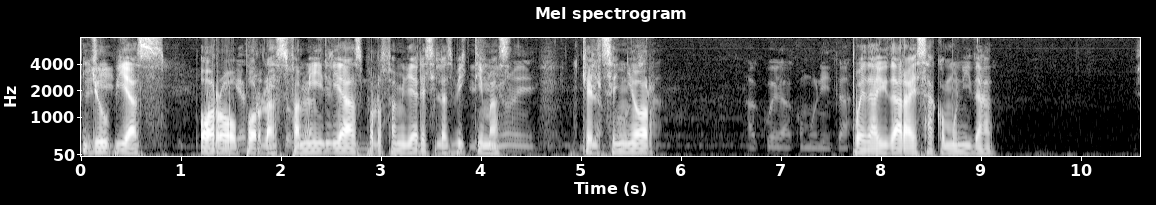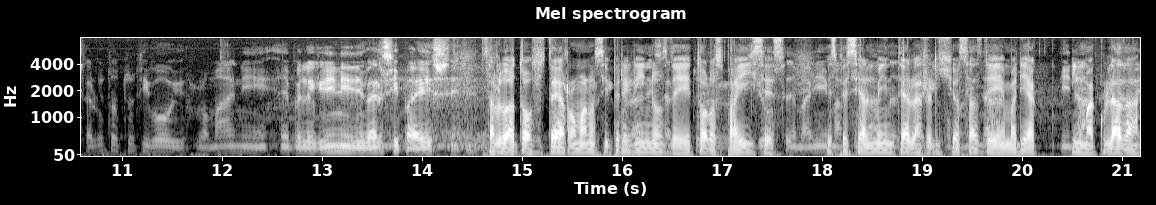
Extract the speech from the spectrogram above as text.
lluvias. Oro por las familias, por los familiares y las víctimas, que el Señor pueda ayudar a esa comunidad. Saludo a todos ustedes, romanos y peregrinos de todos los países, especialmente a las religiosas de María Inmaculada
